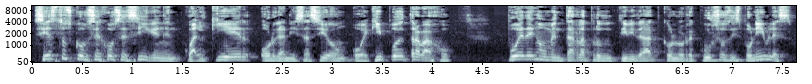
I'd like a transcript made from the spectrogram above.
Si estos consejos se siguen en cualquier organización o equipo de trabajo, pueden aumentar la productividad con los recursos disponibles.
